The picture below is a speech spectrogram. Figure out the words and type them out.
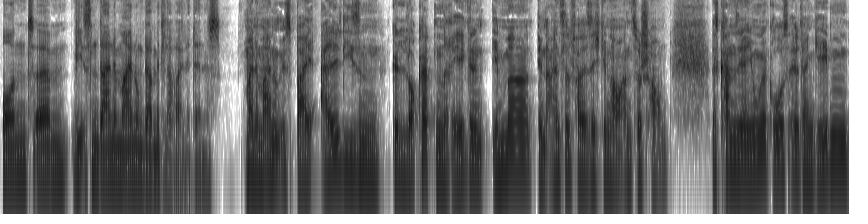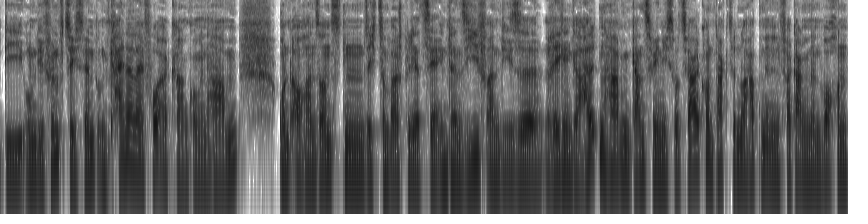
Und ähm, wie ist denn deine Meinung da mittlerweile, Dennis? Meine Meinung ist bei all diesen gelockerten Regeln immer den Einzelfall sich genau anzuschauen. Es kann sehr junge Großeltern geben, die um die 50 sind und keinerlei Vorerkrankungen haben und auch ansonsten sich zum Beispiel jetzt sehr intensiv an diese Regeln gehalten haben, ganz wenig Sozialkontakte nur hatten in den vergangenen Wochen.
